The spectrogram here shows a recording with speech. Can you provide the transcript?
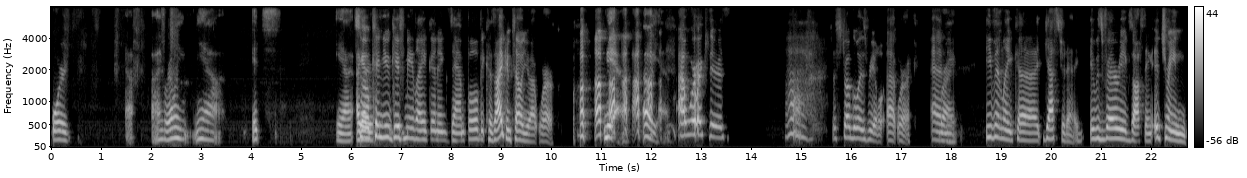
or. Uh, I really. Yeah. It's. Yeah. I So got. can you give me like an example? Because I can tell you at work. Yeah. Oh yeah. at work there's ah, the struggle is real at work and Right. even like uh yesterday it was very exhausting it drains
